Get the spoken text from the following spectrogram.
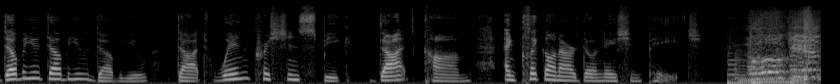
www.whenchristianspeak.com, and click on our donation page. Oh,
